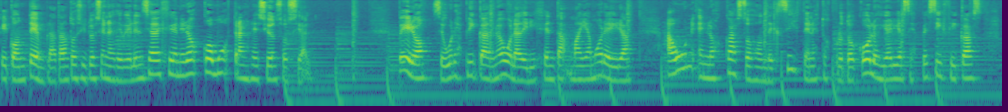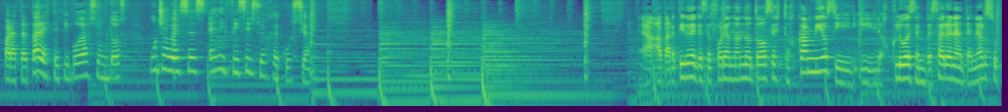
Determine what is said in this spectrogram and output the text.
que contempla tanto situaciones de violencia de género como transgresión social. Pero, según explica de nuevo la dirigente Maya Moreira, aún en los casos donde existen estos protocolos y áreas específicas para tratar este tipo de asuntos, muchas veces es difícil su ejecución. A partir de que se fueron dando todos estos cambios y, los clubes empezaron a tener sus,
